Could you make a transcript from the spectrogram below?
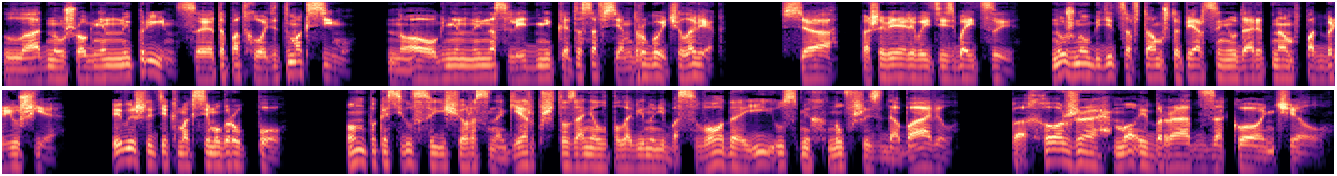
Ладно уж, огненный принц, это подходит Максиму. Но огненный наследник — это совсем другой человек. Все, пошевеливайтесь, бойцы. Нужно убедиться в том, что перцы не ударят нам в подбрюшье. И вышлите к Максиму группу. Он покосился еще раз на герб, что занял половину небосвода, и, усмехнувшись, добавил. «Похоже, мой брат закончил».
